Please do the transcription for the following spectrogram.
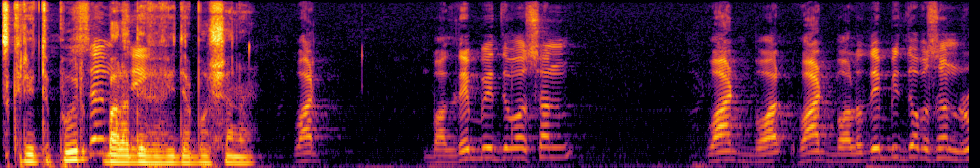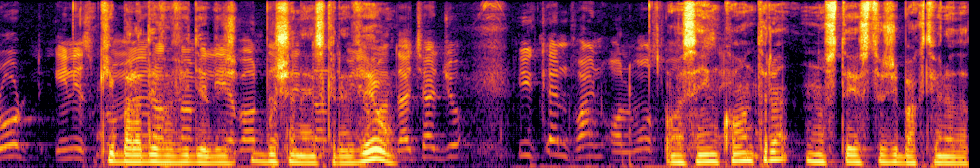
escrito por Baladeva Vidyabhushana. O que Baladeva Vidyabhushana escreveu você encontra nos textos de Bhaktivinoda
